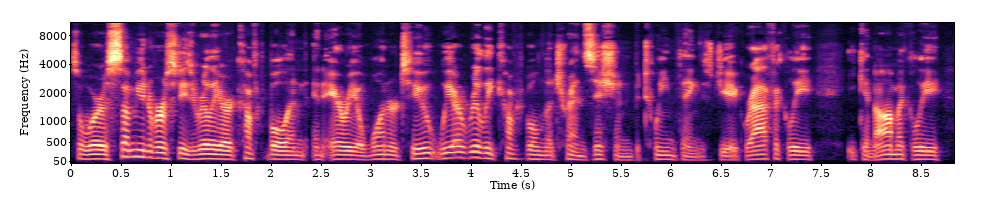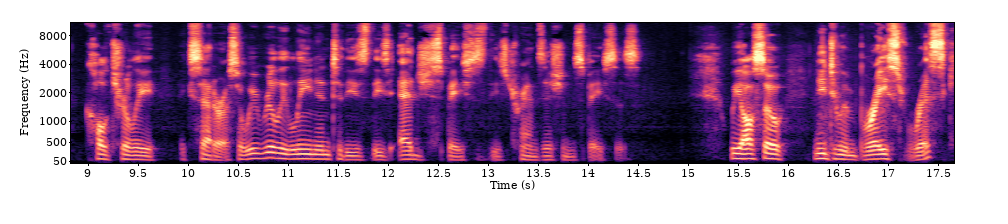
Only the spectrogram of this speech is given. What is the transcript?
so whereas some universities really are comfortable in, in area one or two, we are really comfortable in the transition between things geographically, economically, culturally, etc. So we really lean into these, these edge spaces, these transition spaces. We also need to embrace risk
